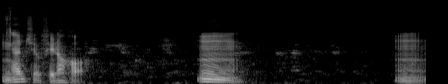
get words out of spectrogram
你看这非常好，嗯嗯，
